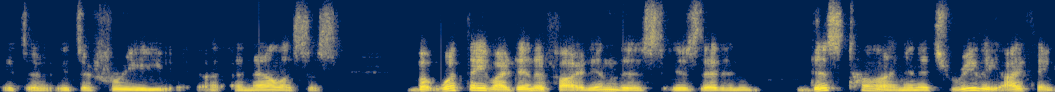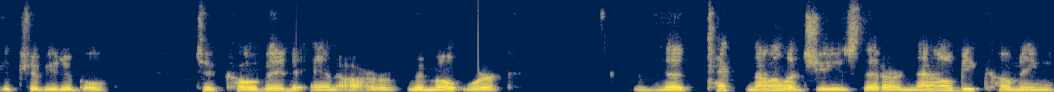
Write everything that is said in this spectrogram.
it's a, it's a free uh, analysis. But what they've identified in this is that in this time, and it's really, I think, attributable to COVID and our remote work, the technologies that are now becoming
